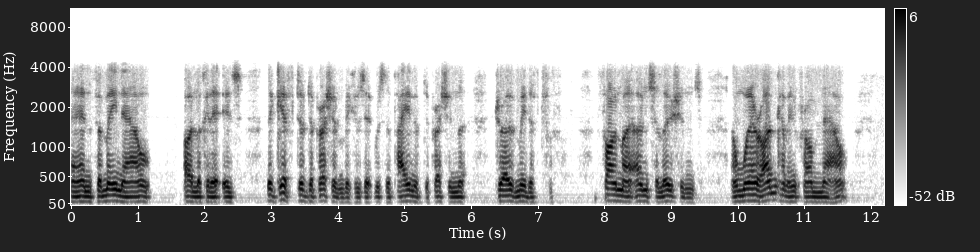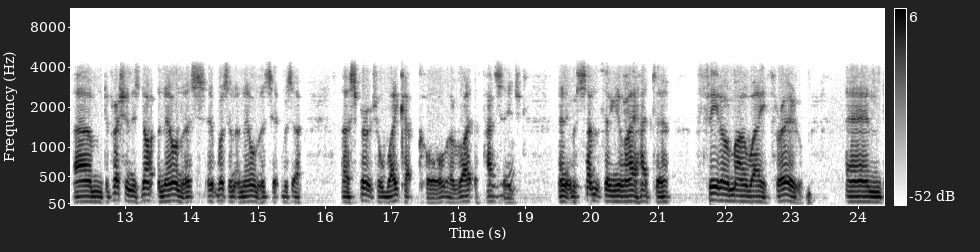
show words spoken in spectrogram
And for me now, I look at it as the gift of depression because it was the pain of depression that drove me to f- find my own solutions. And where I'm coming from now, Um, depression is not an illness. It wasn't an illness. It was a, a spiritual wake up call, a rite of passage, mm-hmm. and it was something I had to feel my way through. And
